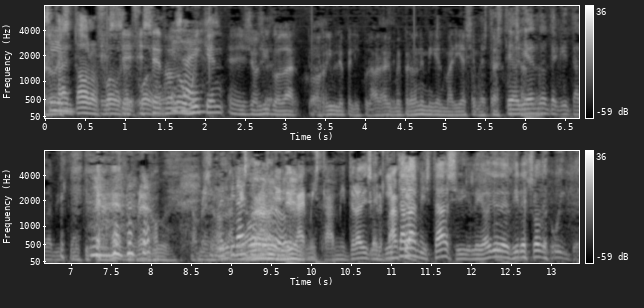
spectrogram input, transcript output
Claro, es- en todos los fuegos ese, fuego. ese Rodo Esa es. Weekend, eh, Jolie Godard. Horrible película. Ahora que me perdone Miguel María si me Como está te esté escuchando. oyendo, te quita la amistad. Me quita no. Hombre, no, la amistad- la amistad admite la Le quita la amistad si le oye decir eso de Winkler.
